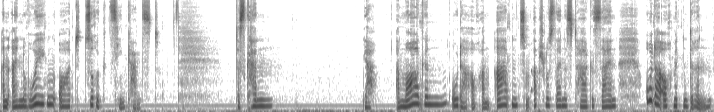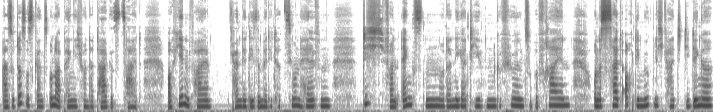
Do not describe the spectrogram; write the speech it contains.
an einen ruhigen Ort zurückziehen kannst. Das kann ja am Morgen oder auch am Abend zum Abschluss deines Tages sein oder auch mittendrin. Also das ist ganz unabhängig von der Tageszeit. Auf jeden Fall kann dir diese Meditation helfen, dich von Ängsten oder negativen Gefühlen zu befreien. Und es ist halt auch die Möglichkeit, die Dinge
